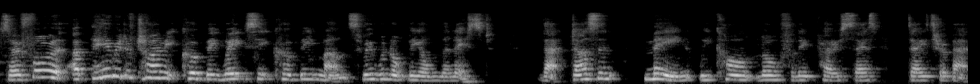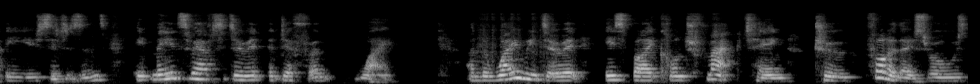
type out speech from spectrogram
So for a, period of time, it could be weeks, it could be months, we will not be on the list. That doesn't mean we can't lawfully process data about EU citizens. It means we have to do it a different way. And the way we do it is by contracting to follow those rules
